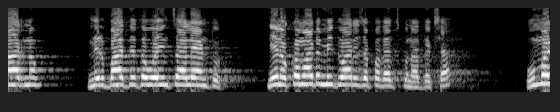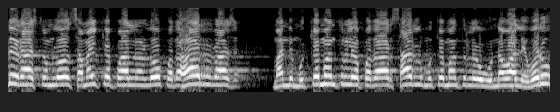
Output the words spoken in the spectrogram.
కారణం మీరు బాధ్యత వహించాలి అంటారు నేను ఒక్క మాట మీ ద్వారా చెప్పదలుచుకున్నా అధ్యక్ష. ఉమ్మడి రాష్ట్రంలో సమైక్య పాలనలో పదహారు రాష్ట్ర మంది ముఖ్యమంత్రులుగా పదహారు సార్లు ముఖ్యమంత్రులుగా ఉన్నవాళ్ళు ఎవరు?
